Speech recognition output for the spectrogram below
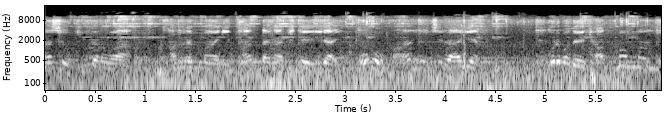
話を聞いたのは3年前にパンダが来て以来ほぼ毎日来園。これまで100万枚以上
